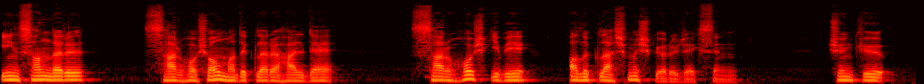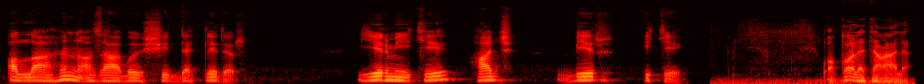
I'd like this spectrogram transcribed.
İnsanları sarhoş olmadıkları halde sarhoş gibi alıklaşmış göreceksin. Çünkü allah'ın azabı şiddetlidir. yirmi iki hac bir iki. Vkâle teâlâ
